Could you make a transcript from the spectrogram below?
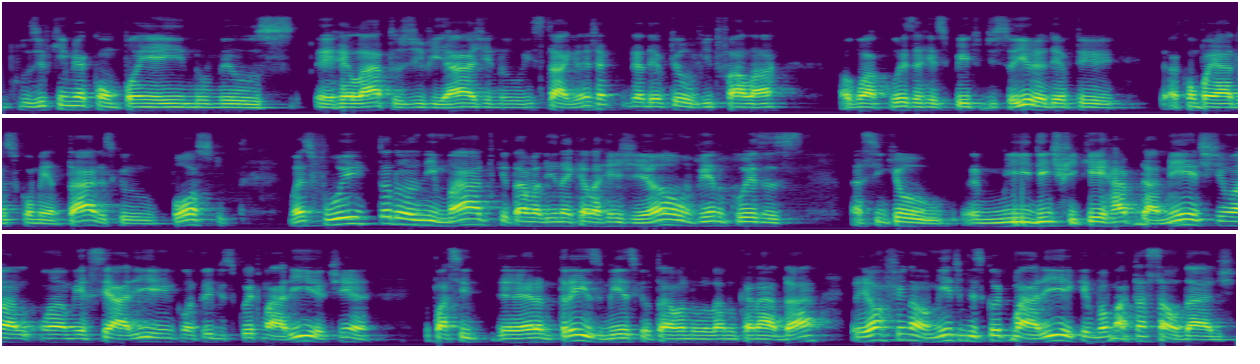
inclusive quem me acompanha aí nos meus é, relatos de viagem no Instagram já, já deve ter ouvido falar alguma coisa a respeito disso aí, eu já deve ter acompanhado os comentários que eu posto, mas fui todo animado, porque estava ali naquela região, vendo coisas assim que eu me identifiquei rapidamente, tinha uma, uma mercearia, encontrei Biscoito Maria, tinha eu passei, eram três meses que eu estava lá no Canadá. Falei, ó, oh, finalmente Biscoito Maria, que vou matar saudade.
